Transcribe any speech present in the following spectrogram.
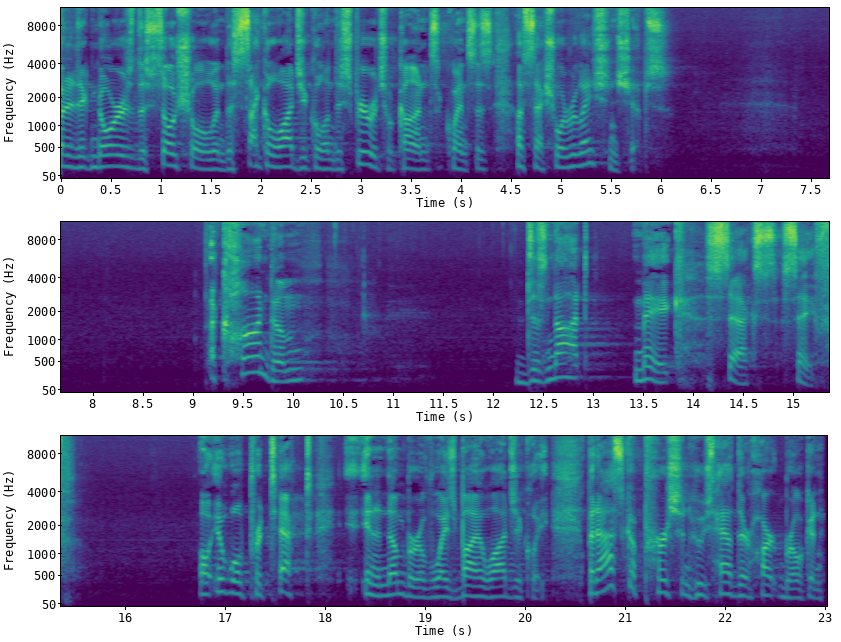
But it ignores the social and the psychological and the spiritual consequences of sexual relationships. A condom does not make sex safe. Oh, it will protect in a number of ways biologically. But ask a person who's had their heart broken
